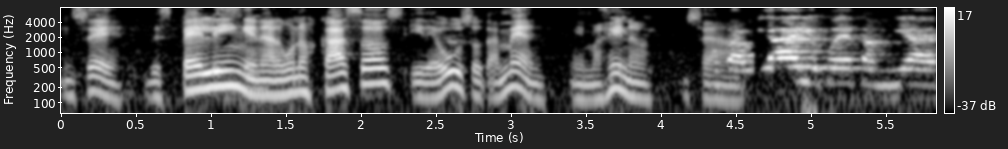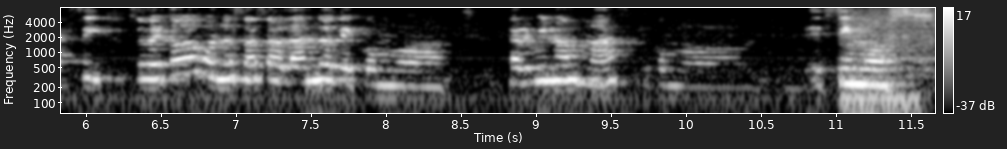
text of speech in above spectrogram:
no sé, de spelling en algunos casos y de uso también, me imagino. O sea, vocabulario puede cambiar, sí, sobre todo cuando estás hablando de como términos más, como decimos,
